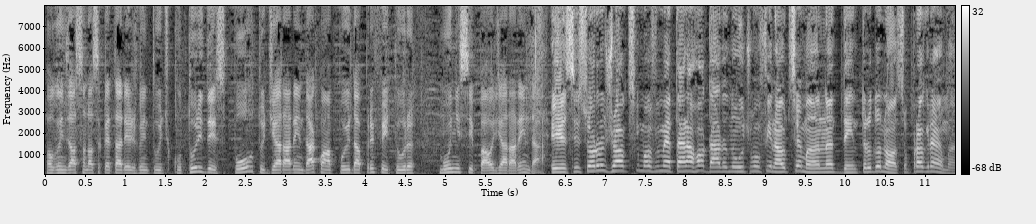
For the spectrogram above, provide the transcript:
organização da Secretaria de Juventude, Cultura e Desporto de Ararendá, com apoio da Prefeitura Municipal de Ararendá. Esses foram os jogos que movimentaram a rodada no último final de semana dentro do nosso programa.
